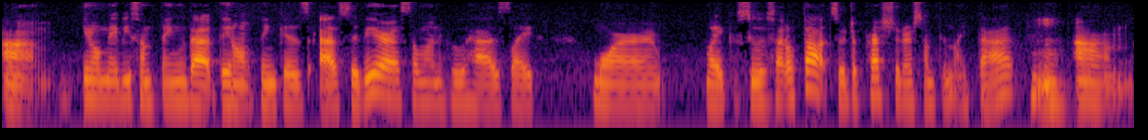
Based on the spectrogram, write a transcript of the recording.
um, you know, maybe something that they don't think is as severe as someone who has like more like suicidal thoughts or depression or something like that. Mm. Um,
